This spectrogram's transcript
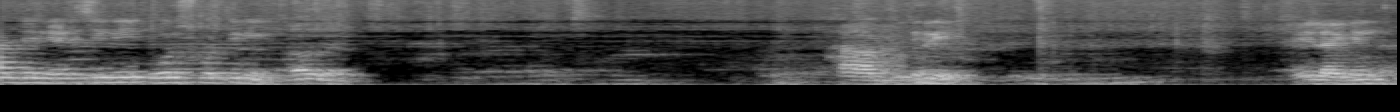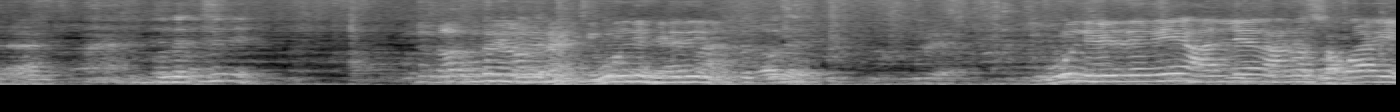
ಅಲ್ಲಿ ನಡೆಸಿನಿ ತೋರಿಸ್ಕೊಡ್ತೀನಿ. ಹೌದು. ಆ ಕುದುರೆ ಕೈಲಾಗಿಂದ ಇವನ್ನ ಹಿಡಿದೀನಿ ಇವನ್ನ ಇವನ್ ಹಿಡಿದೀನಿ ಅಲ್ಲೇ ನಾನು ಸವಾರಿ.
